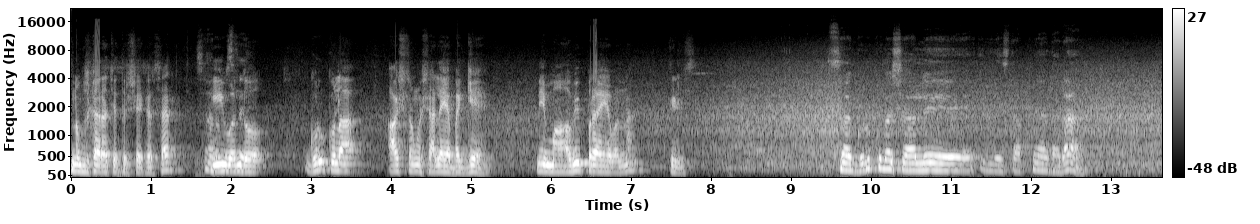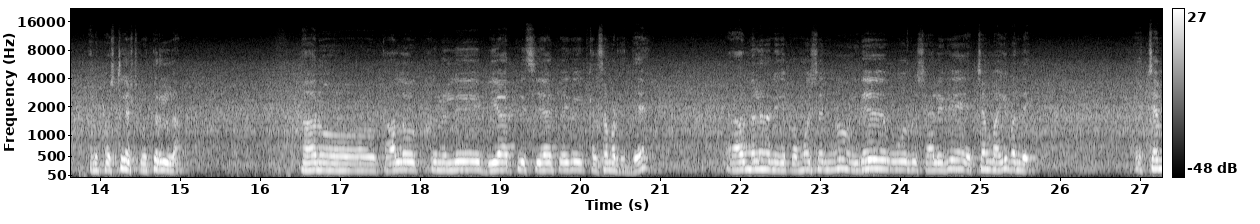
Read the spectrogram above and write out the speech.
ನಮಸ್ಕಾರ ಚಂದ್ರಶೇಖರ್ ಸರ್. ಈ ಒಂದು ಗುರುಕುಲ ಆಶ್ರಮ ಶಾಲೆಯ ಬಗ್ಗೆ ನಿಮ್ಮ ಅಭಿಪ್ರಾಯವನ್ನು ತಿಳಿಸಿ. ಸರ್ ಗುರುಕುಲ ಶಾಲೆ ಇಲ್ಲಿ ಸ್ಥಾಪನೆ ಆದಾಗ ನನಗೆ ಫಸ್ಟಿಗೆ ಅಷ್ಟು ಗೊತ್ತಿರಲಿಲ್ಲ. ನಾನು ತಾಲೂಕಿನಲ್ಲಿ B R P, C R ಪಿಗೆ ಕೆಲಸ ಮಾಡ್ತಿದ್ದೆ. ಅದಾದಮೇಲೆ ನನಗೆ ಪ್ರಮೋಷನ್ನು ಇದೇ ಊರು ಶಾಲೆಗೆ ಎಚ್ ಎಂ ಆಗಿ ಬಂದೆ. ಎಚ್ ಎಂ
